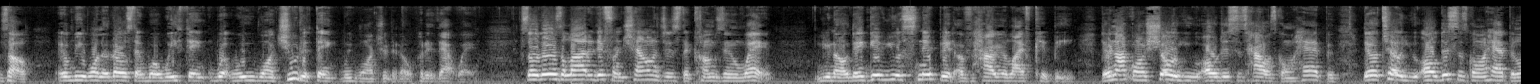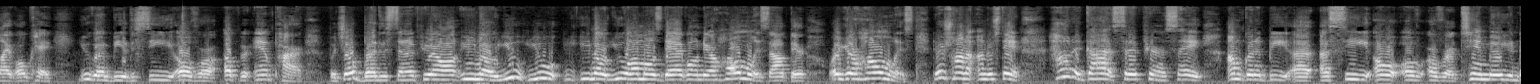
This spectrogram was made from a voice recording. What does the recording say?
So it'll be one of those that what we think, what we want you to think, we want you to know. Put it that way. So there's a lot of different challenges that comes in way. You know, they give you a snippet of how your life could be. They're not going to show you, oh, this is how it's going to happen. They'll tell you, oh, this is going to happen. Like, okay, you're going to be the CEO of an upper empire, but your buddy's sitting up here on, you know, you, you, you know, you almost daggone they're homeless out there, or you're homeless. They're trying to understand how did God sit up here and say, I'm going to be a, a CEO of, over a $10 million,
